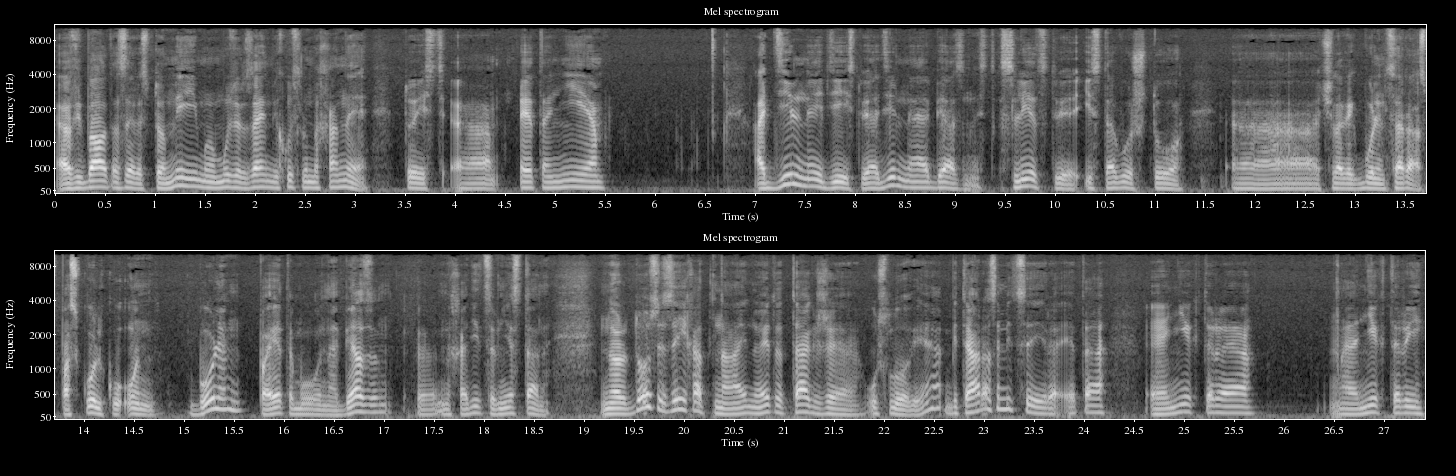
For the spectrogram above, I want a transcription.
а вибалта зерес томейму музер зайн михусла махане. То есть, э, это не отдельное действие, отдельная обязанность, следствие из того, что э, человек болен царас, поскольку он болен, поэтому он обязан э, находиться вне стана. Нордос из их отнай, но это также условие, битараса мицейра, это э, некоторая Э, некоторый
